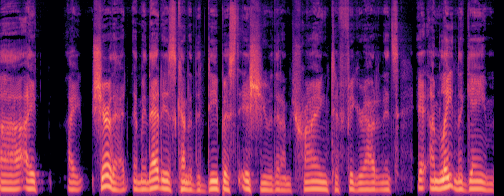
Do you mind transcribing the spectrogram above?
uh, I I share that. I mean, that is kind of the deepest issue that I'm trying to figure out, and it's it, I'm late in the game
